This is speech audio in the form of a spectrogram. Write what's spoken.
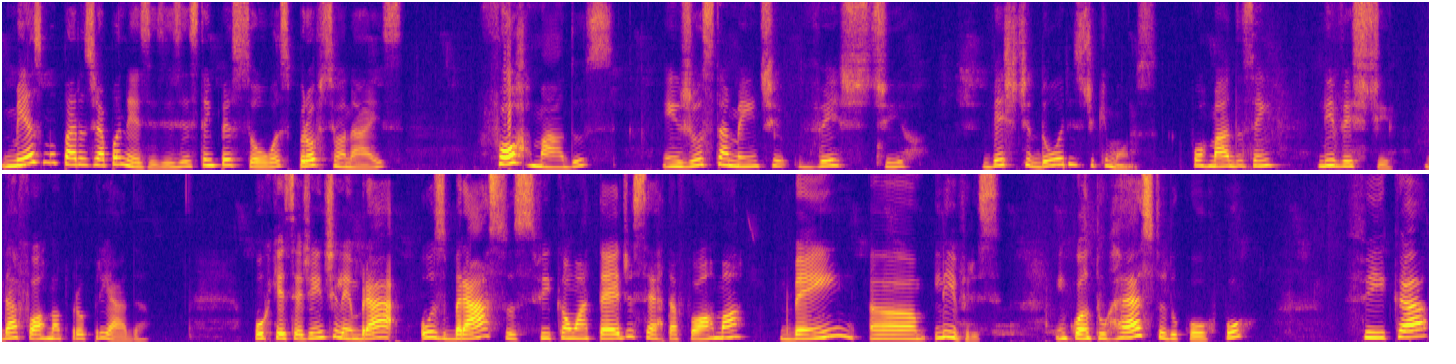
mesmo para os japoneses, existem pessoas profissionais formados em justamente vestir, vestidores de kimonos, formados em lhe vestir da forma apropriada. Porque se a gente lembrar, os braços ficam até de certa forma bem uh, livres, enquanto o resto do corpo fica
